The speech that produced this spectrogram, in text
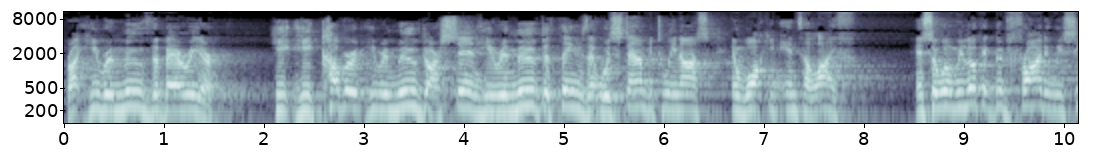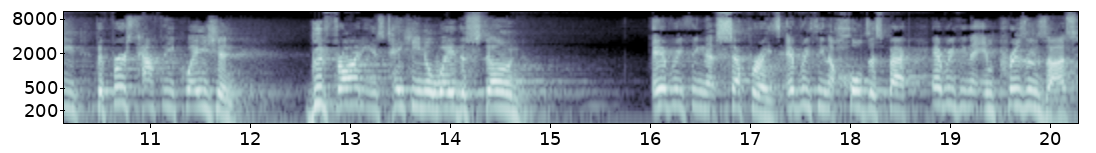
right? He removed the barrier. He, he covered, he removed our sin. He removed the things that would stand between us and walking into life. And so when we look at Good Friday, we see the first half of the equation. Good Friday is taking away the stone. Everything that separates, everything that holds us back, everything that imprisons us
